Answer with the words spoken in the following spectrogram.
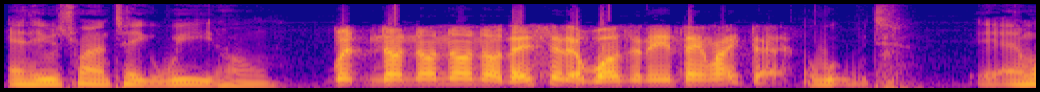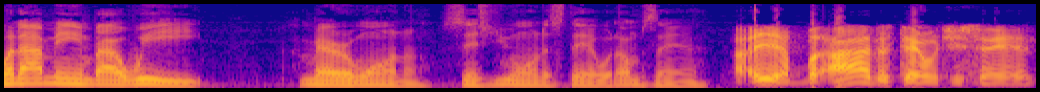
And he was trying to take weed home. But no, no, no, no. They said it wasn't anything like that. And what I mean by weed, marijuana. Since you understand what I'm saying. Uh, yeah, but I understand what you're saying.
